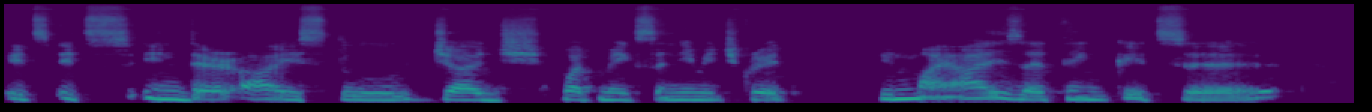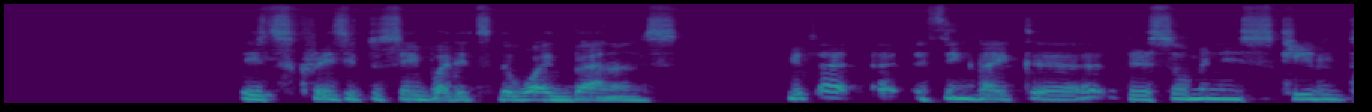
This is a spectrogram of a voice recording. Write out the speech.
it's it's in their eyes to judge what makes an image great in my eyes i think it's uh, it's crazy to say but it's the white balance it, I, I think like uh, there's so many skilled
